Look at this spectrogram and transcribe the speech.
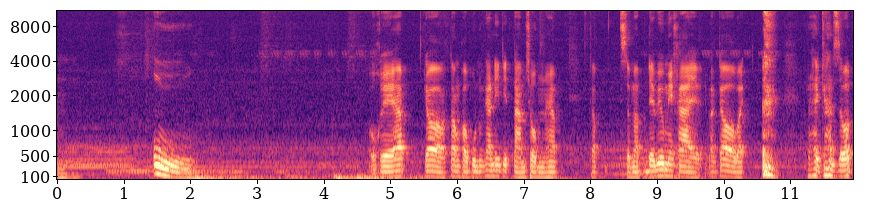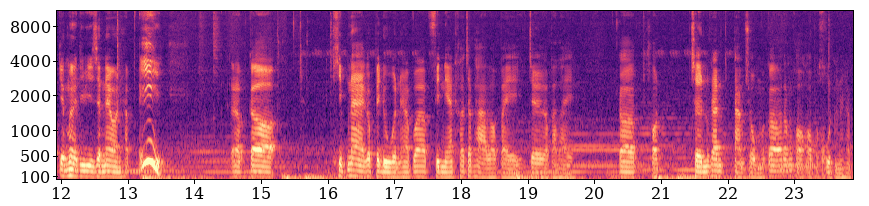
ืมอู้โอเคครับ ก็ต้องขอบคุณทุกท่านที่ติดตามชมนะครับ กับสำหรับ Devil May Cry แล้วก็ รายการ Swap Gamer TV Channel นะครับอีนะครับก็คลิปหน้าก็ไปดูกันนะครับ ว่าฟินเนสเขาจะพาเราไปเจอกับอะไร ก็ขอเชิญทุกท่านติดตามชมแล้วก็ต้องขอขอบพระคุณนะครับ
